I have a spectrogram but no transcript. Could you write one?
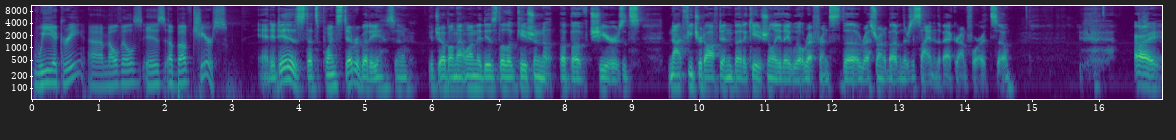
We agree. Uh, Melville's is above Cheers. And it is. That's points to everybody. So good job on that one. It is the location above Cheers. It's not featured often, but occasionally they will reference the restaurant above, and there's a sign in the background for it. So, all right.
